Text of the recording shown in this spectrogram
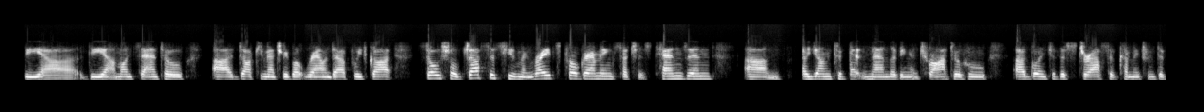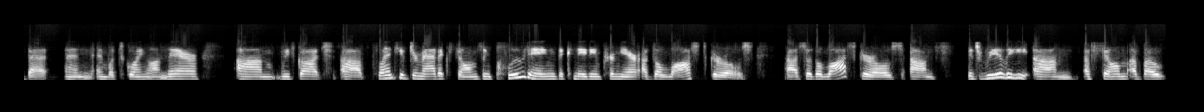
the uh, the uh, Monsanto uh, documentary about Roundup. We've got social justice, human rights programming such as Tenzin, um, a young Tibetan man living in Toronto who uh, going through the stress of coming from Tibet and, and what's going on there. Um, we've got uh, plenty of dramatic films, including the Canadian premiere of The Lost Girls. Uh, so, The Lost Girls um, is really um, a film about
